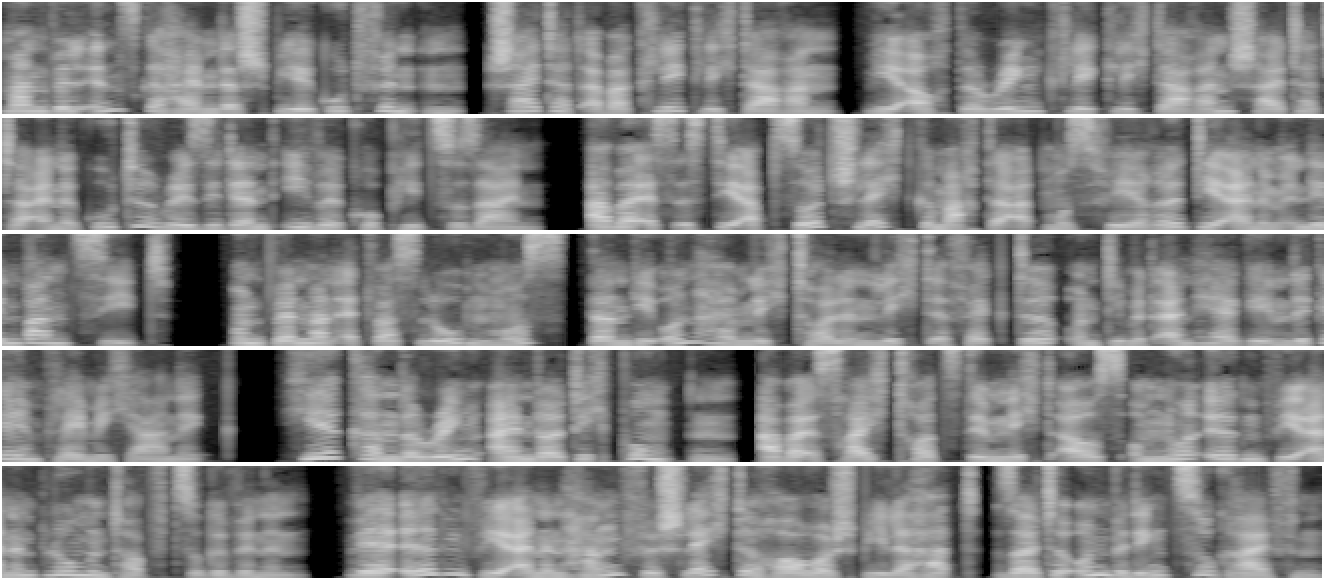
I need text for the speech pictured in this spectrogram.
Man will insgeheim das Spiel gut finden, scheitert aber kläglich daran, wie auch The Ring kläglich daran scheiterte, eine gute Resident Evil-Kopie zu sein. Aber es ist die absurd schlecht gemachte Atmosphäre, die einem in den Band zieht. Und wenn man etwas loben muss, dann die unheimlich tollen Lichteffekte und die mit einhergehende Gameplay-Mechanik. Hier kann The Ring eindeutig punkten, aber es reicht trotzdem nicht aus, um nur irgendwie einen Blumentopf zu gewinnen. Wer irgendwie einen Hang für schlechte Horrorspiele hat, sollte unbedingt zugreifen.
